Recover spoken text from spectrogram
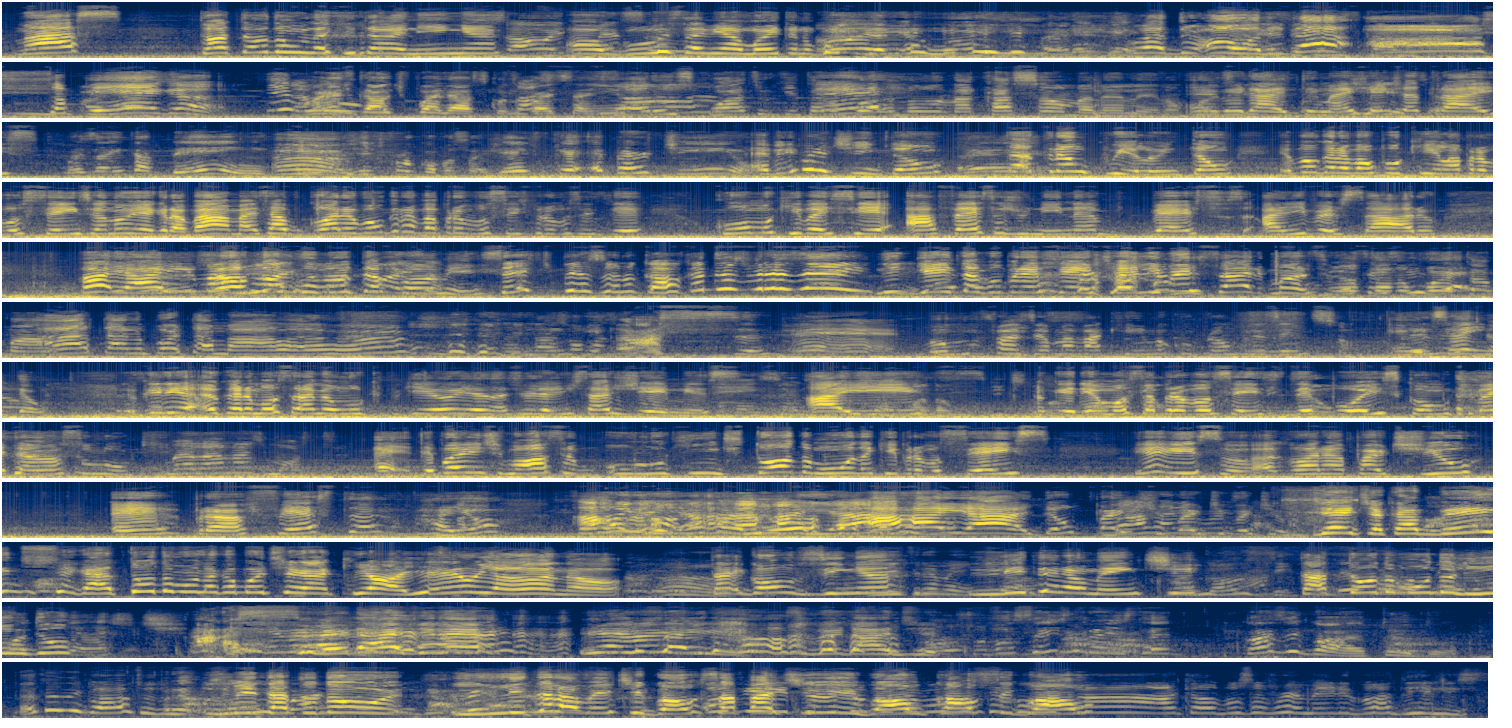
Mas... Tá todo mundo aqui, tá a Aninha, Augusta, minha mãe, tá no quarto da minha mãe. O Adri, ó, o Adri tá... Nossa, pega! Mais carro de palhaço quando vai saindo. Fora os quatro que tá É. no- na caçamba, né, Lê? Não É pode verdade, tem mais gente atrás. Mas ainda bem que Ah. a gente colocou bastante gente, porque é pertinho. É bem pertinho, então É. tá tranquilo. Então eu vou gravar um pouquinho lá pra vocês. Eu não ia gravar, mas agora eu vou gravar pra vocês, pra vocês verem como que vai ser a festa junina versus aniversário. Ai, ai, eu tô com muita fome. Sete pessoas no carro, cadê os presentes? Ninguém tá com presente, é aniversário. Mano, se O meu vocês tá no porta-mala. Ah, tá no porta-mala, aham. Nossa. É, é, vamos fazer uma vaquinha pra comprar um presente só. É isso aí, então. Eu, queria, eu quero mostrar meu look, porque eu e a Ana Júlia, a gente tá gêmeas. Aí... Manda um pix Eu queria mostrar pra vocês depois como que vai ter o nosso look. Mas lá nós mostra. É, depois a gente mostra o lookinho de todo mundo aqui pra vocês. E é isso, agora partiu é pra festa. Arraiar. Arraiar. Então partiu, partiu, partiu. Gente, acabei de chegar, todo mundo acabou de chegar aqui, ó. E eu e a Ana, ó. Tá igualzinha. Literalmente. Literalmente. igualzinho. Tá todo mundo lindo. Nossa, verdade, né? E é isso aí, nossa, verdade. Vocês três têm quase igual, tudo. Tá tudo igual, tudo Os meninos tá tudo literalmente igual, sapatinho igual, calça igual. Aquela bolsa vermelha igual a deles.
